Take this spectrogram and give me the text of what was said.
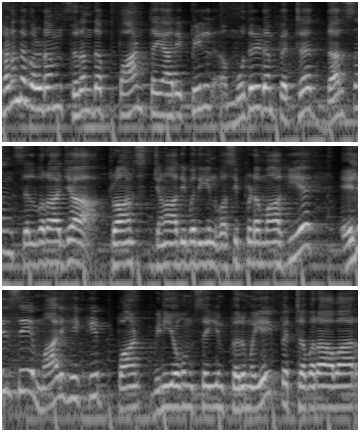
கடந்த வருடம் சிறந்த பான் தயாரிப்பில் முதலிடம் பெற்ற தர்சன் செல்வராஜா பிரான்ஸ் ஜனாதிபதியின் வசிப்பிடமாகிய எலிசே மாளிகைக்கு பான் விநியோகம் செய்யும் பெருமையை பெற்றவராவார்.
